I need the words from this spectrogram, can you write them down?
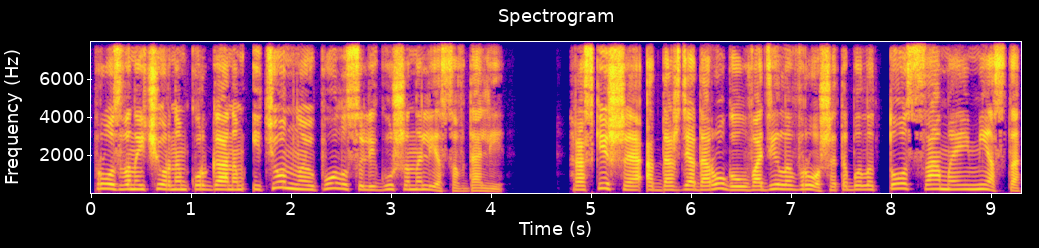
прозванный черным курганом, и темную полосу лягушина леса вдали. Раскисшая от дождя дорога уводила в рожь. Это было то самое место,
